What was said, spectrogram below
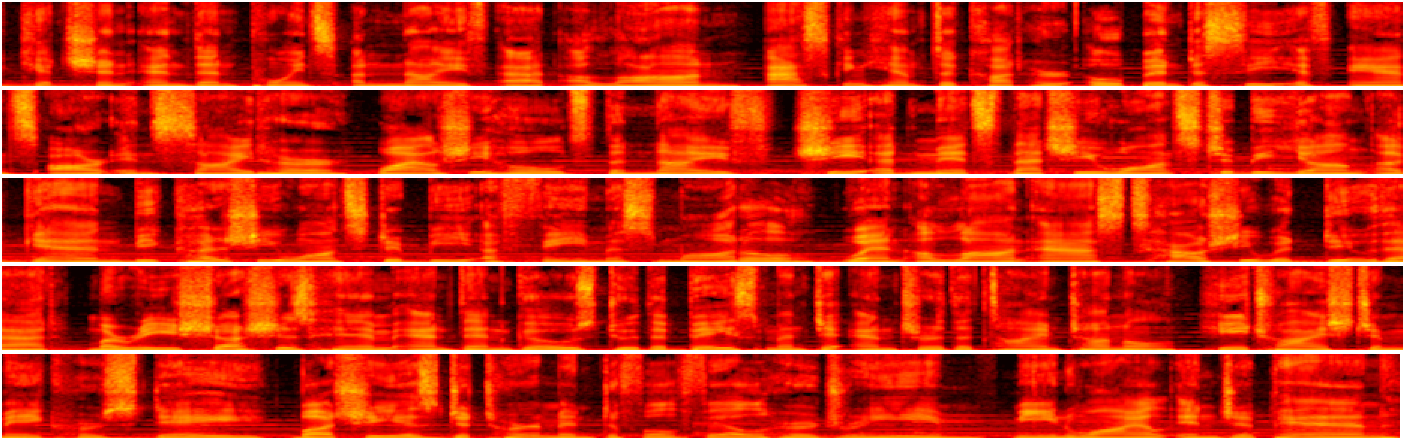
kitchen and then points a knife at Alain, asking him to cut her open to see if ants are inside her. While she holds the knife, she admits that she wants to be young again because she wants to be a famous model. When Alain asks how she would do that, Marie shushes him and then goes to the basement to enter the time tunnel. He tries to make her stay, but she is determined to fulfill her dream. Meanwhile, in Japan,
